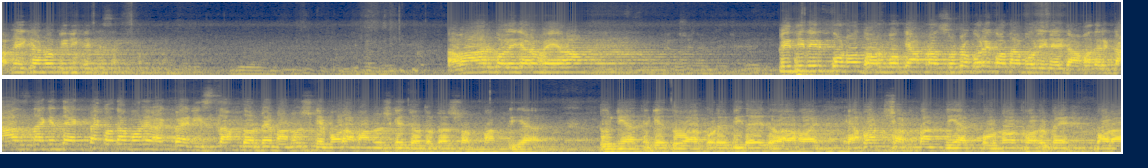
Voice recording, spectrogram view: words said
আপনি এখানেও বিড়ি খেতেছেন আমার কলেজার ভাইয়েরা পৃথিবীর কোন ধর্মকে আমরা ছোট করে কথা বলি না, এটা আমাদের কাজ না, কিন্তু একটা কথা মনে রাখবেন, ইসলাম ধর্মে মানুষকে, মরা মানুষকে যতটা সম্মান দিয়া দুনিয়া থেকে দোয়া করে বিদায় দেওয়া হয়, এমন সম্মান দিয়া কোন ধর্মে মরা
